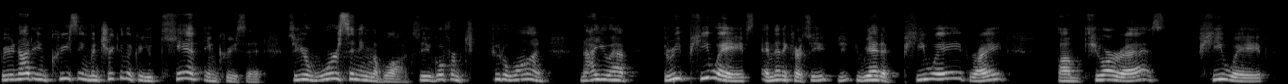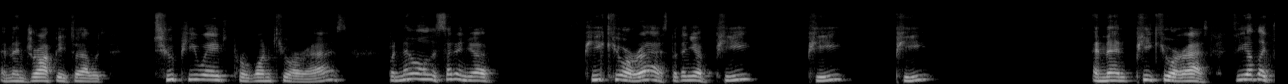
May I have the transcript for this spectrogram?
but you're not increasing ventricular. You can't increase it. So you're worsening the block. So you go from two to one. Now you have three P waves and then it occurs. So you, you, we had a P wave, right? Um, QRS, P wave, and then drop beat. So that was two P waves per one QRS. But now all of a sudden you have PQRS, but then you have P, P, P, and then PQRS. So you have like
